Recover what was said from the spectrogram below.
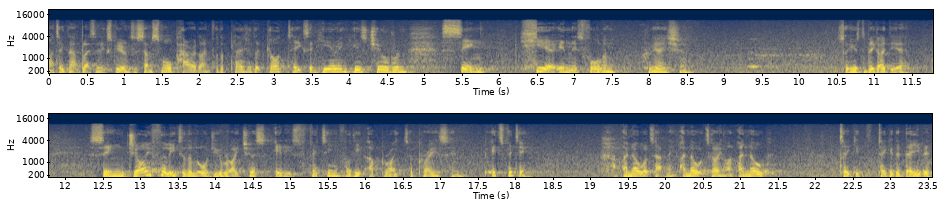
I take that blessed experience as some small paradigm for the pleasure that God takes in hearing his children sing here in this fallen creation. So here's the big idea. Sing joyfully to the Lord, you righteous. It is fitting for the upright to praise him. It's fitting. I know what's happening. I know what's going on. I know, take it, take it to David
